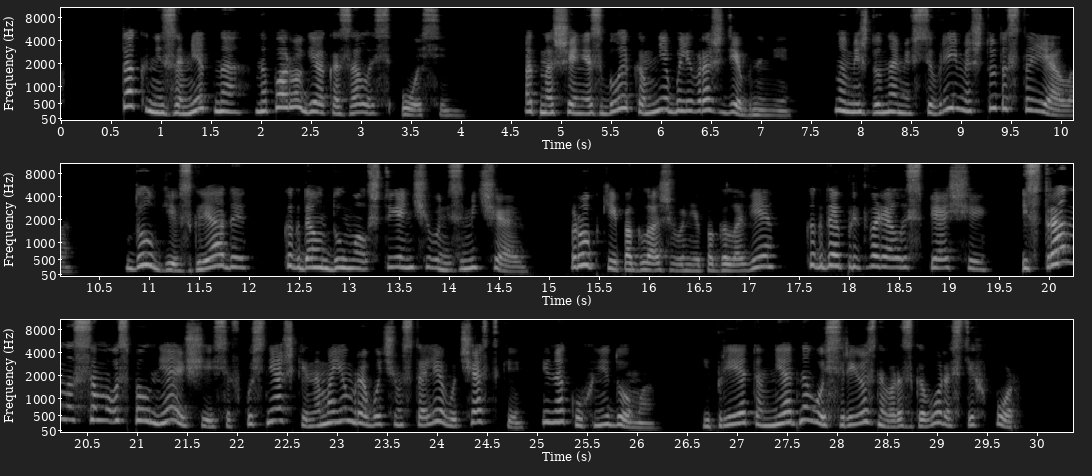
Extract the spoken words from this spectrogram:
Так незаметно на пороге оказалась осень. Отношения с Блэком не были враждебными, но между нами все время что-то стояло. Долгие взгляды, когда он думал, что я ничего не замечаю, робкие поглаживания по голове, когда я притворялась спящей, и странно самовосполняющиеся вкусняшки на моем рабочем столе в участке и на кухне дома. И при этом ни одного серьезного разговора с тех пор.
